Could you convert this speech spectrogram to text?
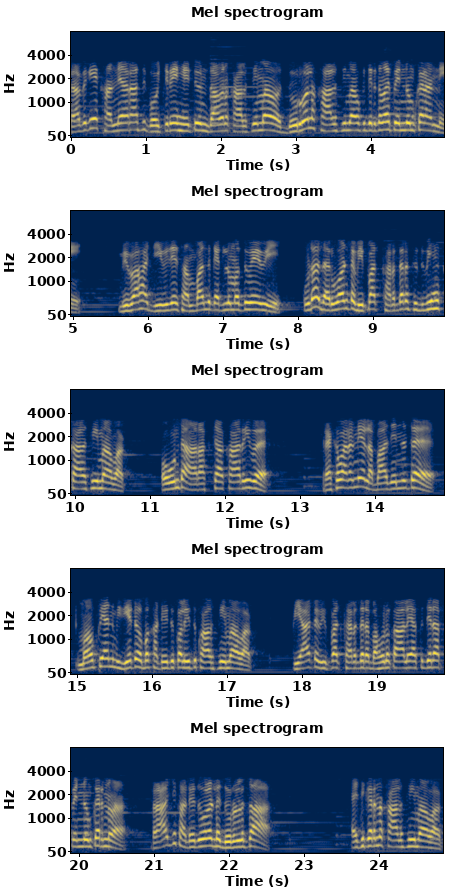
රවිගේ කන්‍යා රාශි ගෝචරයේ හේතුවෙන් උදාවන කාල සීමාව දුර්වල කාල සීමාවක විදිහට තමයි පෙන්눔 කරන්නේ. විවාහ ජීවිතයේ සම්බන්ධ ගැටලු මතුවේවි. කුඩා දරුවන්ට විපත් කරදර සිදුවිය කාල සීමාවක්. ඔවුන්ට ආරක්ෂාකාරීව රැකවරණය ලබා දෙන්නට මව්පියන් විදියට ඔබ කටයුතු කළ යුතු කාල සීමාවක්. පියාට විපත් කරදර බහුල කාලයක් විදිහට පෙන්눔 කරනවා. රාජ්‍ය කටයුතු වලට දුර්වලතා ඇති කරන කාල සීමාවක්.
